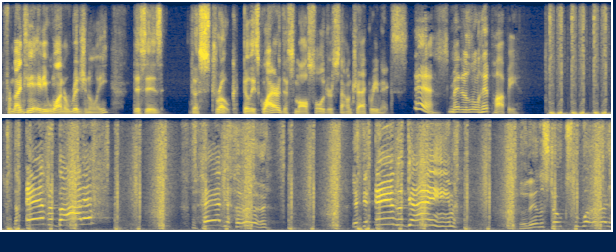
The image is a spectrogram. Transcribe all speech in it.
from mm-hmm. 1981 originally. This is The Stroke, Billy Squier, the Small Soldier soundtrack remix. Yeah, it's made it a little hip hoppy. Now everybody, have you heard? If you're in the game, then the stroke's the word.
